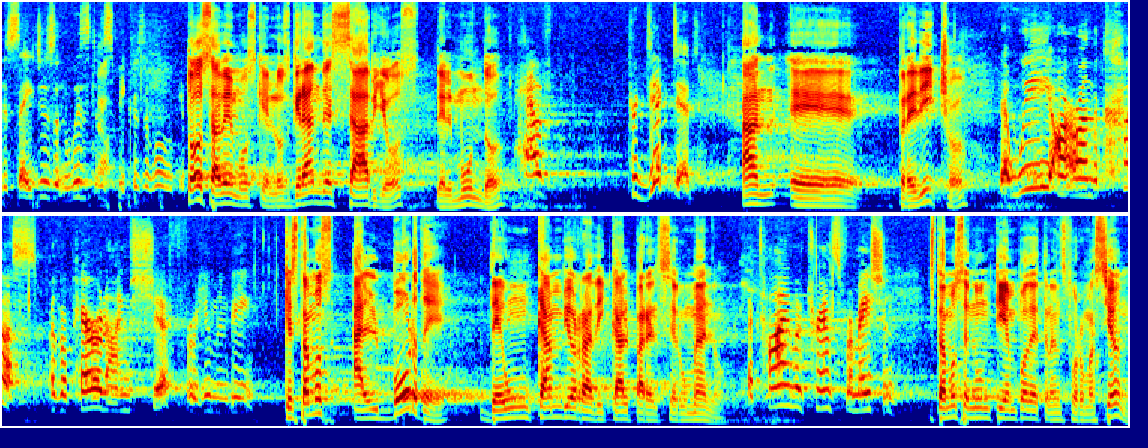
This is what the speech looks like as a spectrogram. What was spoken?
the sages and wisdom speakers of old, Todos sabemos que los grandes sabios del mundo have predicted han eh, predicho that we are on the cusp of a paradigm shift for human beings, que estamos al borde de un cambio radical para el ser humano. a time of transformation. Estamos en un tiempo de transformación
